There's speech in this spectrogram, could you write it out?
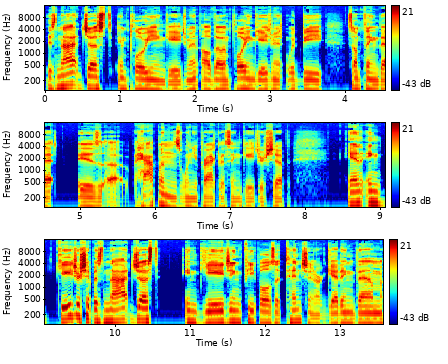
is not just employee engagement, although employee engagement would be something that is uh, happens when you practice engagership. And engagership is not just engaging people's attention or getting them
